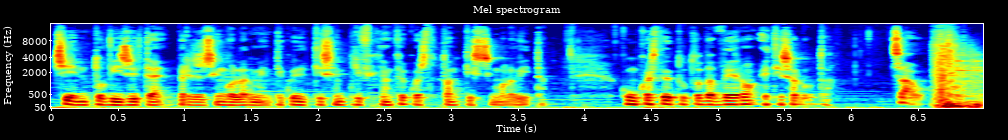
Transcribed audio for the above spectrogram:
100 visite prese singolarmente, quindi ti semplifica anche questo tantissimo la vita. Con questo è tutto davvero e ti saluto. Ciao!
